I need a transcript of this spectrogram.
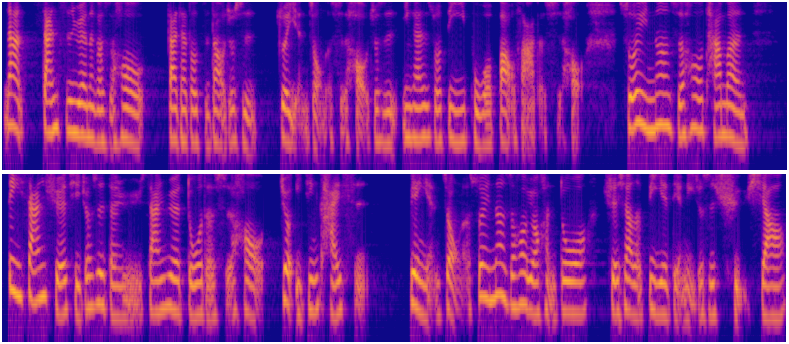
那三四月那个时候，大家都知道，就是最严重的时候，就是应该是说第一波爆发的时候，所以那时候他们第三学期就是等于三月多的时候。就已经开始变严重了，所以那时候有很多学校的毕业典礼就是取消，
